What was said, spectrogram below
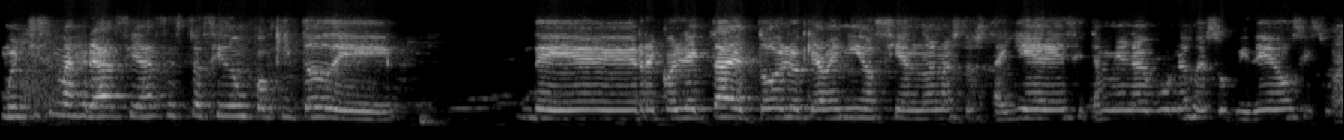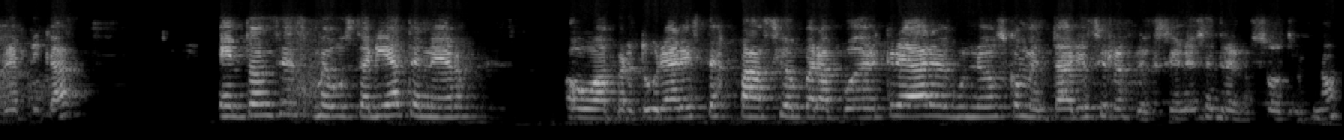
Muchísimas gracias. Esto ha sido un poquito de, recolecta de todo lo que ha venido haciendo nuestros talleres y también algunos de sus videos y sus réplicas. Entonces, me gustaría tener o aperturar este espacio para poder crear algunos comentarios y reflexiones entre nosotros, ¿no?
